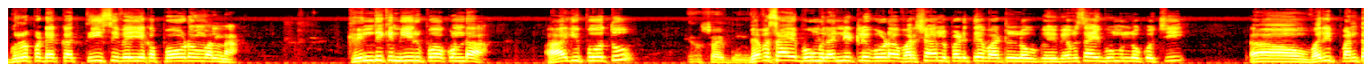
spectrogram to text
గుర్రపడెక్క తీసివేయకపోవడం వలన క్రిందికి నీరు పోకుండా ఆగిపోతూ వ్యవసాయ భూమి వ్యవసాయ భూములన్నిట్లు కూడా వర్షాలు పడితే వాటిల్లో వ్యవసాయ భూముల్లోకి వచ్చి వరి పంట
